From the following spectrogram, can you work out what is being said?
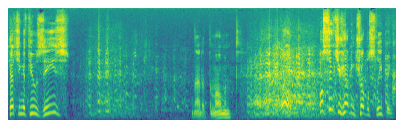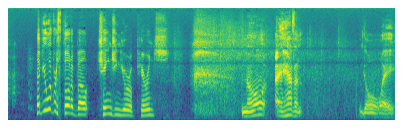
Catching a few Z's? Not at the moment. Oh, well, since you're having trouble sleeping, have you ever thought about changing your appearance? No, I haven't. Go away.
